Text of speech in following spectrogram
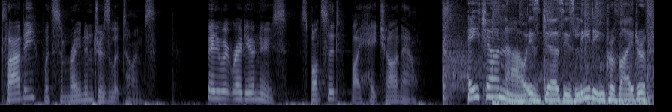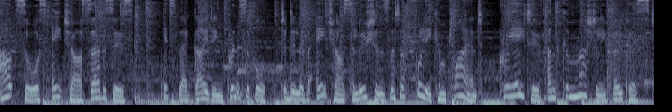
Cloudy with some rain and drizzle at times. Bailiwick Radio News, sponsored by HR Now. HR Now is Jersey's leading provider of outsourced HR services. It's their guiding principle to deliver HR solutions that are fully compliant, creative, and commercially focused.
